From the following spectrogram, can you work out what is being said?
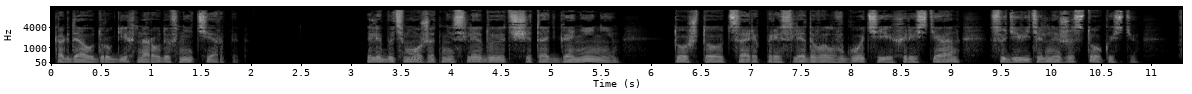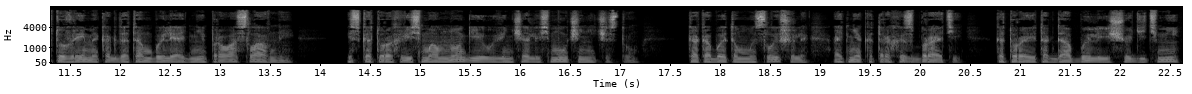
когда у других народов не терпит. Или, быть может, не следует считать гонением то, что царь преследовал в Готии христиан с удивительной жестокостью, в то время, когда там были одни православные, из которых весьма многие увенчались мученичеством, как об этом мы слышали от некоторых из братьев, которые тогда были еще детьми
